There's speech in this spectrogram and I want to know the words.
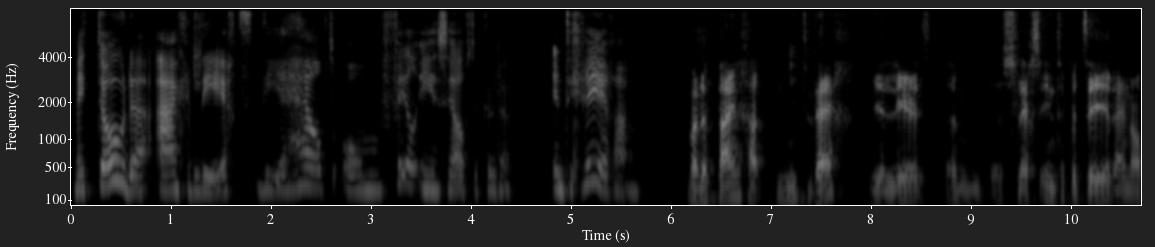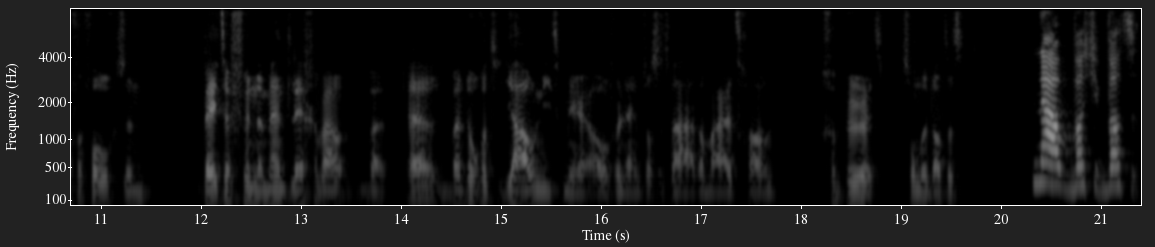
methode aangeleerd die je helpt om veel in jezelf te kunnen integreren. Maar de pijn gaat niet weg. Je leert hem eh, slechts interpreteren en dan vervolgens een beter fundament leggen, waar, wa- hè, waardoor het jou niet meer overneemt als het ware, maar het gewoon gebeurt zonder dat het. Nou, wat je, wat,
